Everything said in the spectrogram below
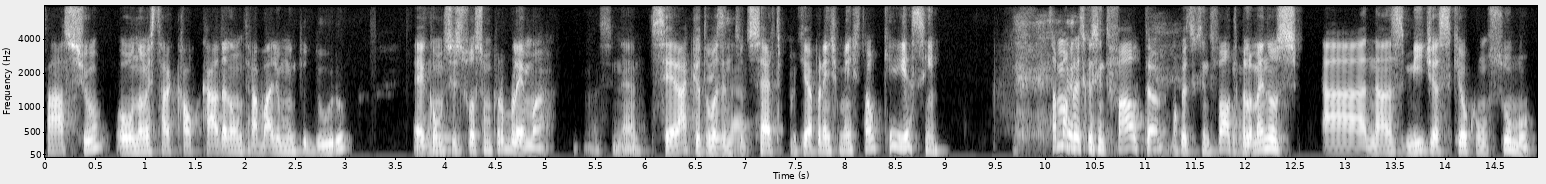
fácil ou não estar calcada num trabalho muito duro é uhum. como se isso fosse um problema. Assim, né? Será que eu estou fazendo tudo certo? Porque aparentemente está ok assim. Sabe uma coisa que eu sinto falta? Uma coisa que eu sinto falta? Uhum. Pelo menos ah, nas mídias que eu consumo,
